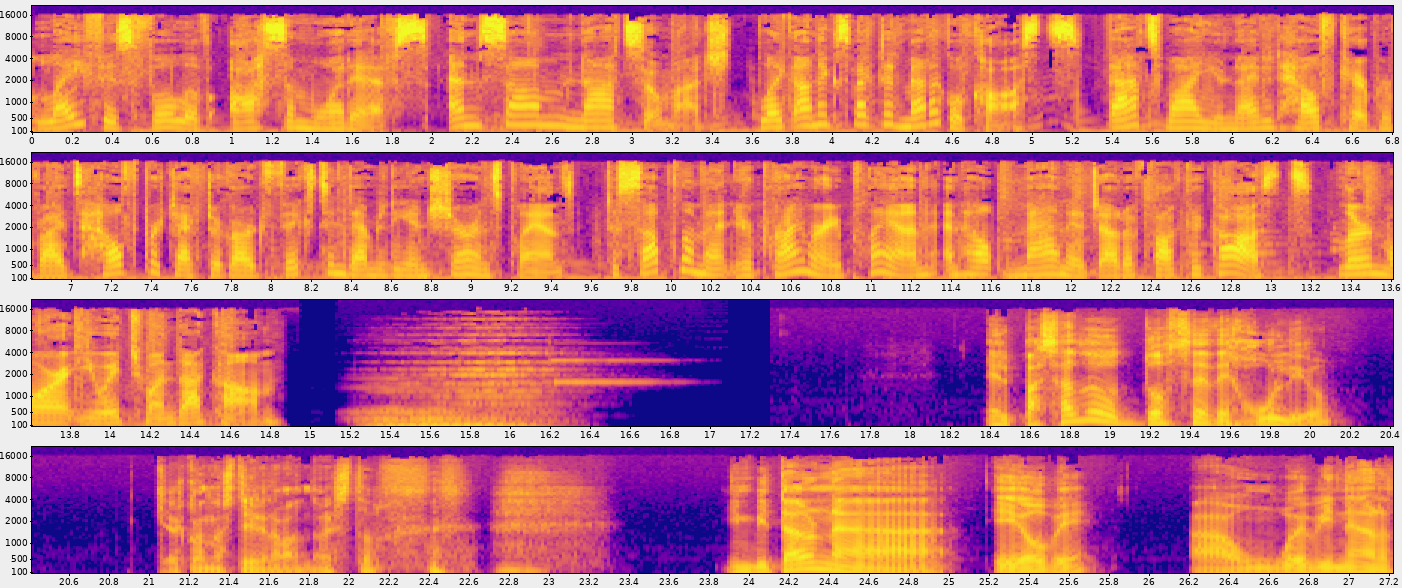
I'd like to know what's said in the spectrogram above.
Life is full of awesome what ifs, and some not so much, like unexpected medical costs. That's why United Healthcare provides Health Protector Guard fixed indemnity insurance plans to supplement your primary plan and help manage out of pocket costs. Learn more at uh1.com. El pasado 12 de julio, que es cuando estoy grabando esto, invitaron a EOB a un webinar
